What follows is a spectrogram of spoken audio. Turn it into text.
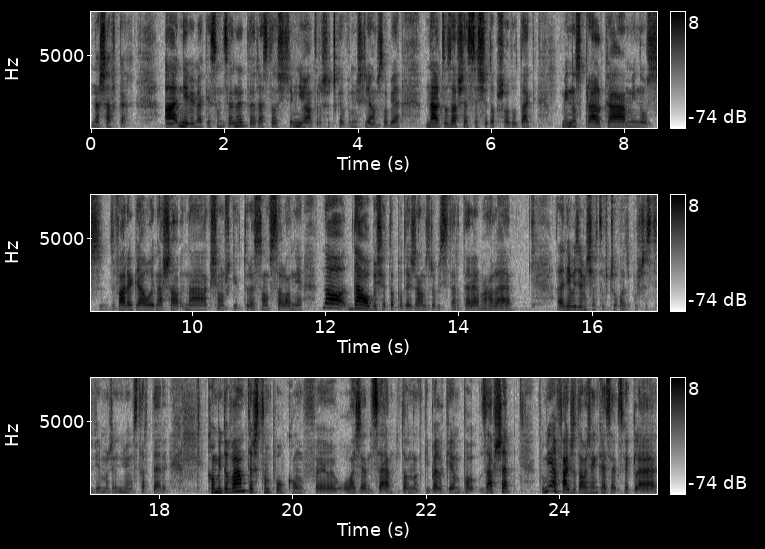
na szafkach. A nie wiem, jakie są ceny, teraz to ściemniłam troszeczkę, wymyśliłam sobie, no ale to zawsze jesteście do przodu, tak? Minus pralka, minus dwa regały na, na książki, które są w salonie. No, dałoby się to, podejrzewam, zrobić starterem, ale, ale nie będziemy się w to wczuwać, bo wszyscy wiemy, że nie wiem startery. Kombinowałam też z tą półką w łazience, tą nad kibelkiem, bo zawsze, pomijam fakt, że ta łazienka jest jak zwykle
